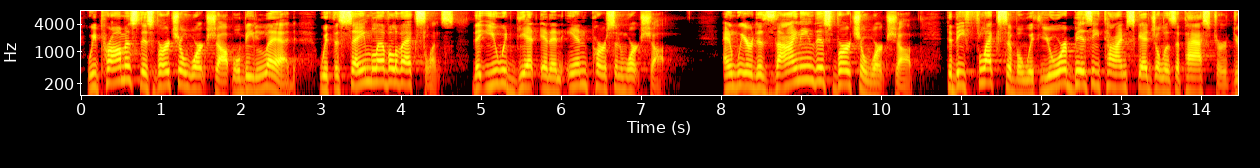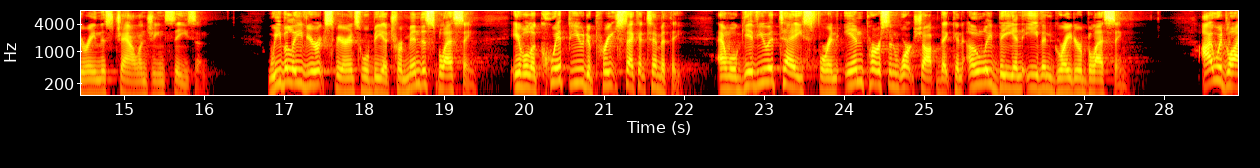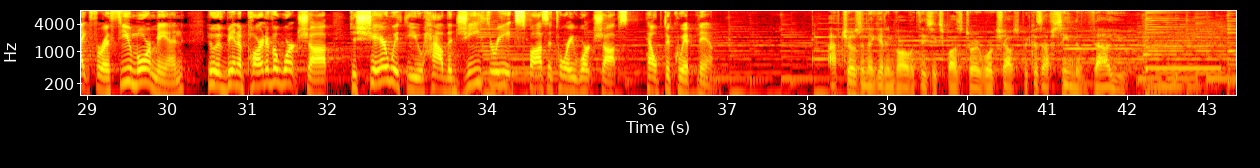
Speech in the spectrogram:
We promise this virtual workshop will be led with the same level of excellence that you would get in an in-person workshop. And we are designing this virtual workshop to be flexible with your busy time schedule as a pastor during this challenging season. We believe your experience will be a tremendous blessing. It will equip you to preach 2 Timothy and will give you a taste for an in-person workshop that can only be an even greater blessing. I would like for a few more men who have been a part of a workshop to share with you how the G3 expository workshops helped equip them. I've chosen to get involved with these expository workshops because I've seen the value.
